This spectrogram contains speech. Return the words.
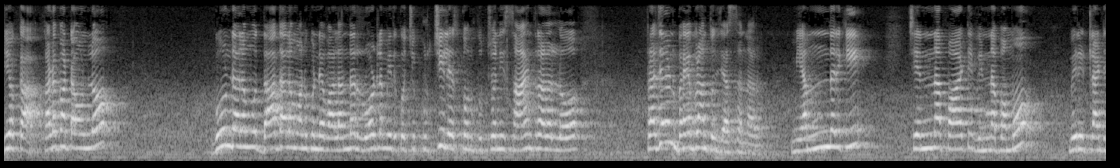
ఈ యొక్క కడప టౌన్లో గూండాలము దాదాలము అనుకునే వాళ్ళందరూ రోడ్ల మీదకి వచ్చి కుర్చీలు వేసుకొని కూర్చొని సాయంత్రాలలో ప్రజలను భయభ్రాంతులు చేస్తున్నారు. మీ అందరికీ చిన్నపాటి విన్నపము. మీరు ఇట్లాంటి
